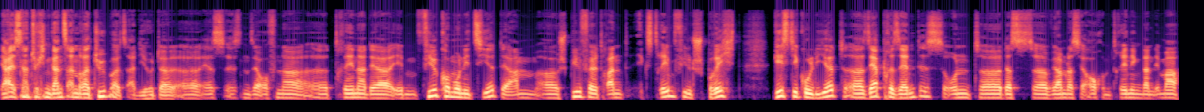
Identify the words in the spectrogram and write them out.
ja, ist natürlich ein ganz anderer Typ als Adi Hütter. Äh, er ist, ist ein sehr offener äh, Trainer, der eben viel kommuniziert, der am äh, Spielfeldrand extrem viel spricht, gestikuliert, äh, sehr präsent ist und äh, das, äh, wir haben das ja auch im Training dann immer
